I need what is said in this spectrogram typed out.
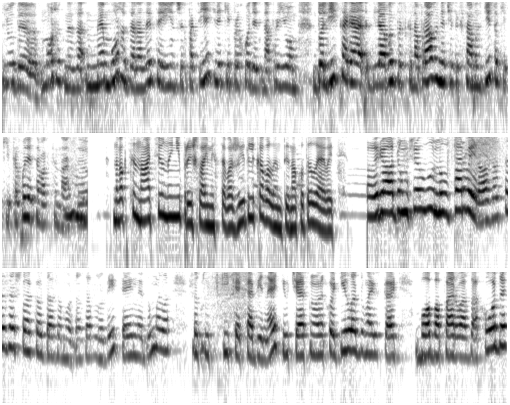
люди можуть не за не можуть заразити інших пацієнтів, які приходять на прийом до лікаря для виписки направлення чи тих самих діток, які приходять на вакцинацію. На вакцинацію нині прийшла й місцева жителька Валентина Котелевець. Рядом живу, ну перший раз оце зайшла, коли навіть можна заблудитися і не думала, що тут скільки кабінетів. Чесно, не хотіла, думаю, сказати, баба перша заходить.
